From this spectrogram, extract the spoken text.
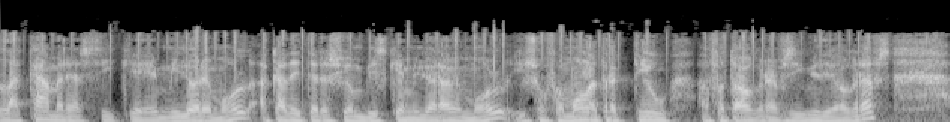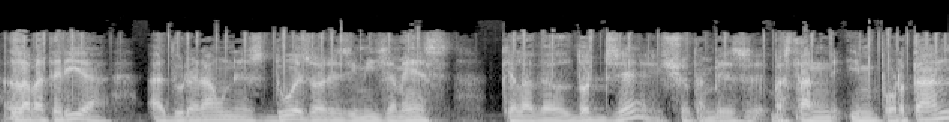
la càmera sí que millora molt, a cada iteració hem vist que millorava molt, i això fa molt atractiu a fotògrafs i videògrafs. La bateria eh, durarà unes dues hores i mitja més que la del 12, això també és bastant important,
